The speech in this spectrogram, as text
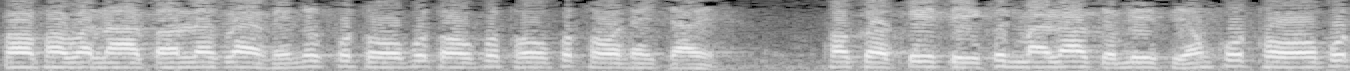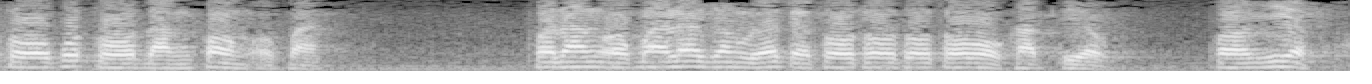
พอภาวนาตอนแรกๆเห็นนึกพุทโธพุทโธพุทโธพุทโธในใจ พอเกิดปีติขึ้นมาแล้วจะมีเสียงพุทโธพุทโธพุทโธดังก้องออกมาพอดังออกมาแล้วยังเหลือแต่โทโทโทโทขับเดียว พอเงียบโท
